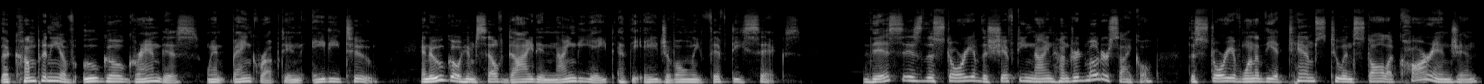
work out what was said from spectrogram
The company of Ugo Grandis went bankrupt in 82, and Ugo himself died in 98 at the age of only 56. This is the story of the Shifty 900 motorcycle, the story of one of the attempts to install a car engine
